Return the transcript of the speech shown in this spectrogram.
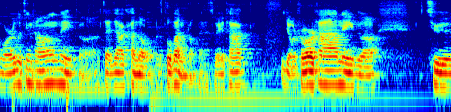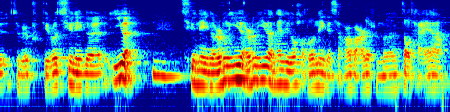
我儿子经常那个在家看到我是做饭的状态，所以他有时候他那个去，就比如比如说去那个医院，嗯。去那个儿童医院，儿童医院它就有好多那个小孩玩的什么灶台呀、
